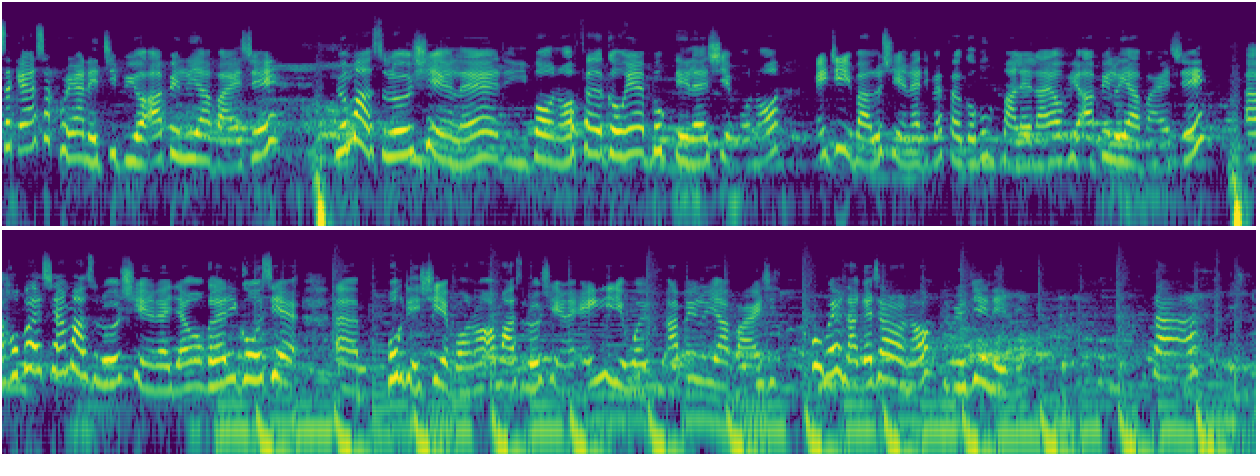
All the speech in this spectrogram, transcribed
second screen ကနေကြည့်ပြီးတော့အားပေးလို့ရပါတယ်ရှင်ဒီမှာဆိုလို့ရှိရင်လည်းဒီပေါ့နော် Falcon ရဲ့ book တွေလည်းရှိပေါ့နော်အဲ့ကြည့်ပါလို့ရှိရင်လည်းဒီဘက် Falcon book မှာလည်းလာရောက်ပြီးအားပေးလို့ရပါတယ်ရှင်အဲဟိုဘက်ချမ်းမှာဆိုလို့ရှိရင်လည်းရန်ကုန် Gallery Coast ရဲ့အဲ book တွေရှိရပေါ့နော်အမှဆိုလို့ရှိရင်လည်းအင်ကြီးတွေဝယ်ပြီးအားပေးလို့ရပါတယ်ရှင်ခုပဲလာခဲ့ကြတော့နော်လူတွေပြည့်နေပြီဒါအ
